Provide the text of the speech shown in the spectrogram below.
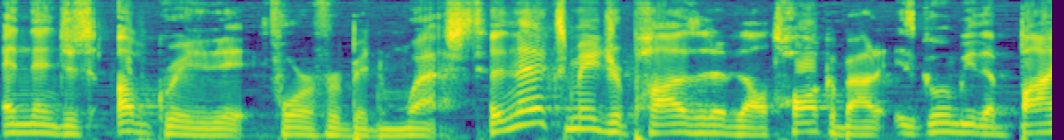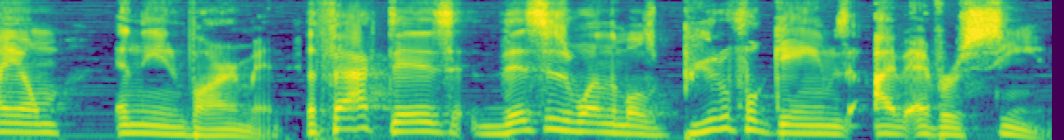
and then just upgraded it for Forbidden West. The next major positive that I'll talk about is going to be the biome and the environment. The fact is, this is one of the most beautiful games I've ever seen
